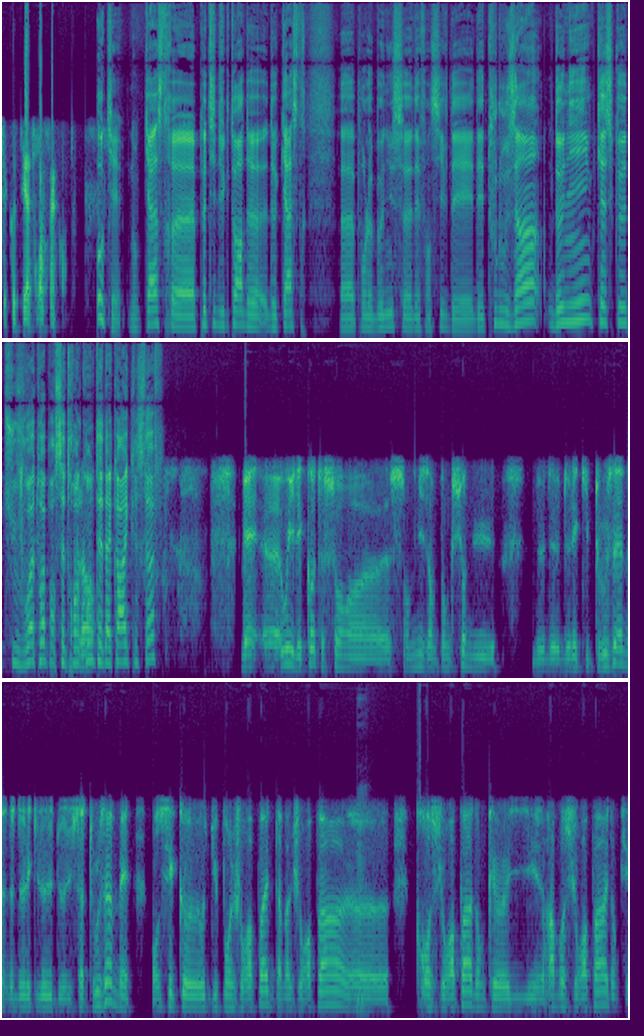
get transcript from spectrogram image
c'est coté à 3,50. Ok, donc Castres, euh, petite victoire de, de Castres euh, pour le bonus défensif des, des Toulousains. Denis, qu'est-ce que tu vois toi pour cette rencontre? Alors- T'es d'accord avec Christophe? Mais euh, oui, les cotes sont, euh, sont mises en fonction du, de, de, de l'équipe toulousaine, de, l'équipe du Stade toulousain, mais on sait que Dupont ne jouera pas, Ntamak ne jouera pas, euh, Cross ne jouera pas, donc euh, Ramos ne jouera pas, et donc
